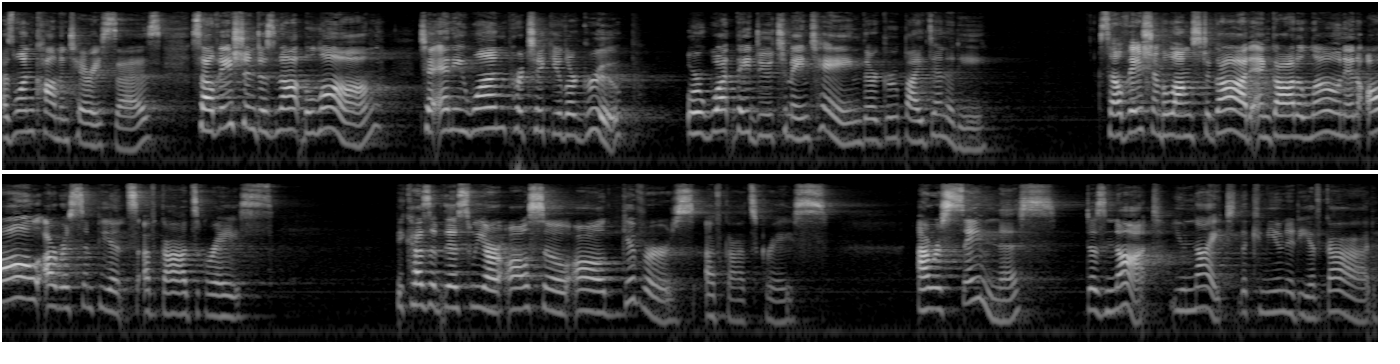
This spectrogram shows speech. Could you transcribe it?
As one commentary says, salvation does not belong to any one particular group or what they do to maintain their group identity. Salvation belongs to God and God alone, and all are recipients of God's grace. Because of this, we are also all givers of God's grace. Our sameness does not unite the community of God.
